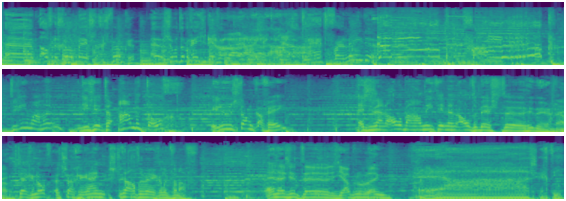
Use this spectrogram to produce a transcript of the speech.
Ehm, over de grootmeester gesproken. Eh, zullen we er nog eentje doen? van- Uit het verleden. Van Rob. Drie mannen die zitten aan de toog in hun stamcafé. En ze zijn allemaal niet in een al te best eh, humeur. Sterker nog, het zagrijn straalt er werkelijk vanaf. En hij zegt, eh, wat is jouw probleem? Ja, zegt hij.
